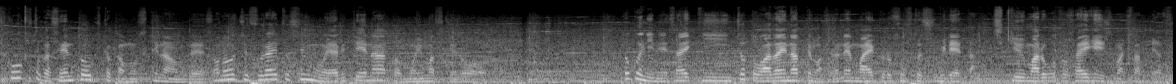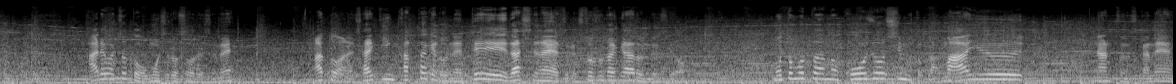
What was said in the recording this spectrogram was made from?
飛行機とか戦闘機とかも好きなのでそのうちフライトシムもやりてえなと思いますけど特にね最近ちょっと話題になってますよね。マイクロソフトシミュレーター。地球丸ごと再現しましたってやつ。あれはちょっと面白そうですよね。あとはね最近買ったけどね手出してないやつが1つだけあるんですよ。もともとあの工場シムとかまあああいうなんていうんですかね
